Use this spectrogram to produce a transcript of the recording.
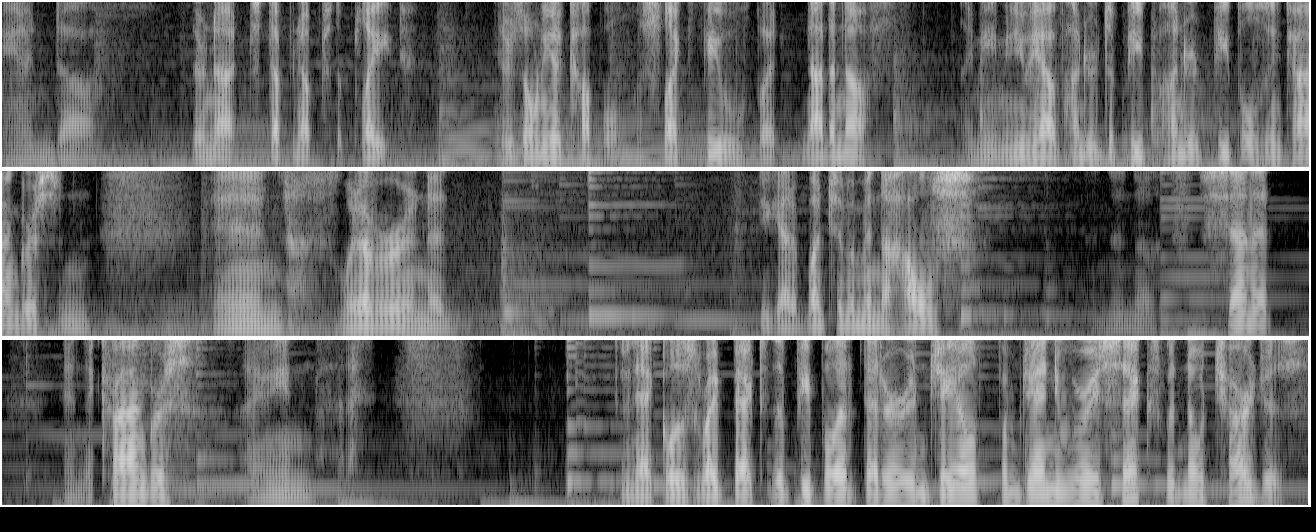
and uh, they're not stepping up to the plate. There's only a couple, a select few, but not enough. I mean, when you have hundreds of people, hundred peoples in Congress and and whatever, and the, you got a bunch of them in the House, and then the Senate, and the Congress. I mean, and that goes right back to the people that, that are in jail from January 6th with no charges,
